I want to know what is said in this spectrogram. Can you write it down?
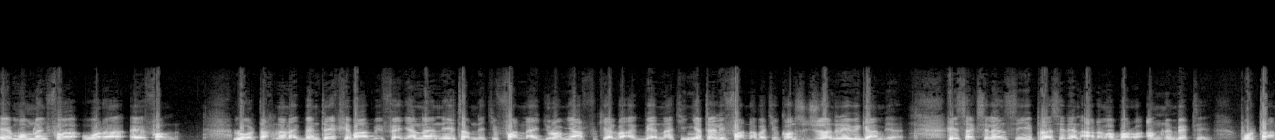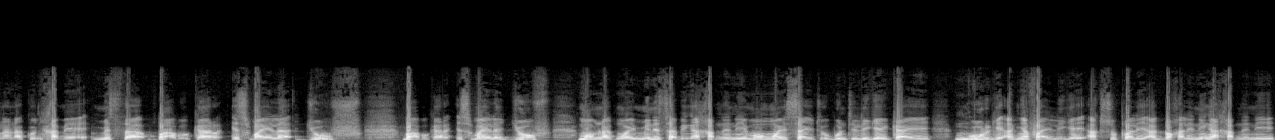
eh, moom lañ fa war a fal loolu tax na nag benn tey xibaar bi feeñal na ni itam ne ci fànnaay juróom-ñaar fukkeel ba ak benn ci ñetteeli fànn ba ci constitution réewi Gambia His Excellency président Adama Barrow am na mbégte pour tànn na kuñ xamee Mister Baboucarr Ismaila Diouf Baboucarr Ismaila Diouf moom nag mooy ministre bi nga xam ne nii moom mooy saytu bunti liggéeykaay nguur gi ak ña fay liggéey ak suppali ak doxali ni nga xam ne nii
